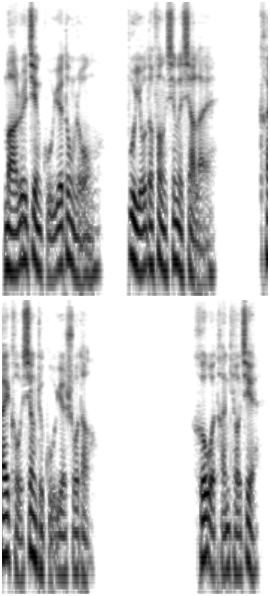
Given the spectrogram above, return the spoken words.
马瑞见古月动容，不由得放心了下来，开口向着古月说道：“和我谈条件。”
